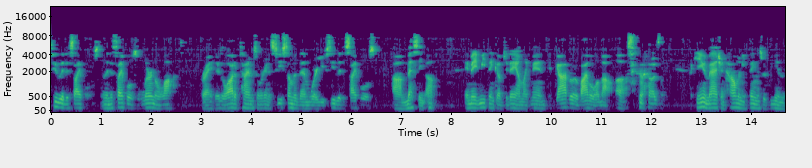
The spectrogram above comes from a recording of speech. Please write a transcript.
to the disciples. And the disciples learn a lot, right? There's a lot of times and we're going to see some of them where you see the disciples um, messing up it made me think of today. I'm like, man, if God wrote a Bible about us, I was like, can you imagine how many things would be in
